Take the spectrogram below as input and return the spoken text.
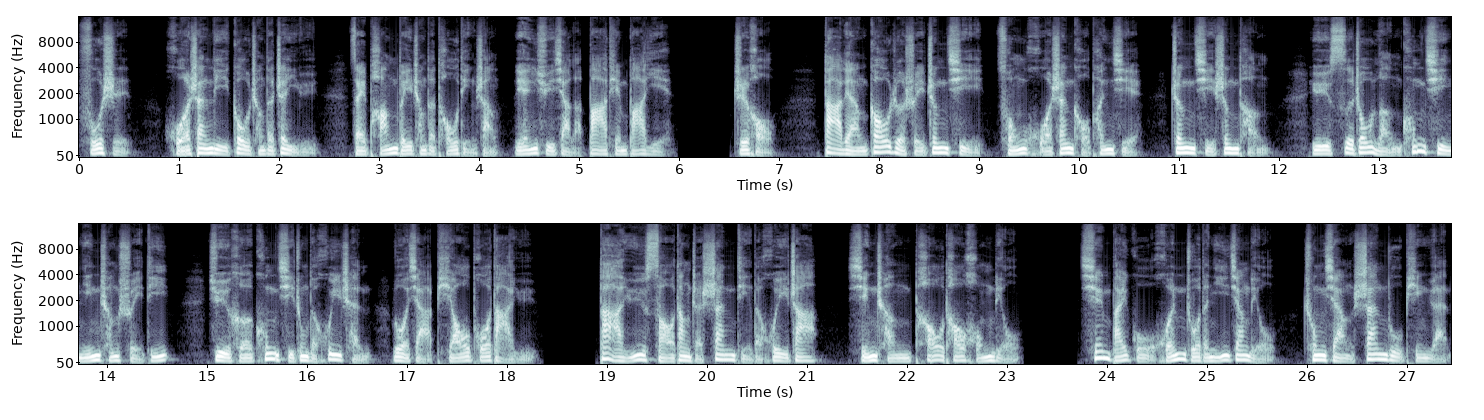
浮石、火山粒构成的阵雨，在庞贝城的头顶上连续下了八天八夜。之后，大量高热水蒸气从火山口喷泄，蒸汽升腾，与四周冷空气凝成水滴，聚合空气中的灰尘，落下瓢泼大雨。大雨扫荡着山顶的灰渣，形成滔滔洪流，千百股浑浊的泥浆流。冲向山路平原，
